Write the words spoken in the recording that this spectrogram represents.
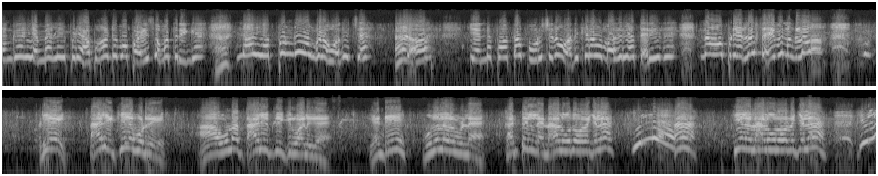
எங்க என் மேல இப்படி அபாண்டமா பழி சுமத்துறீங்க? நான் எப்பங்க உங்களை உதைச்சேன்? என்ன பார்த்தா புருஷனை உதைக்கிறவ மாதிரியா தெரியுது. நான் அப்படி எல்லாம் செய்வனுங்களா? டேய் தாலியை கீழே போடுறே. ஆ உன்னா தாலி ஏண்டி இல்ல. கட்டு இல்ல நாலு உதவ உதைக்கல இல்ல. கீழே நாலு உதவ உதைக்கல இல்ல.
